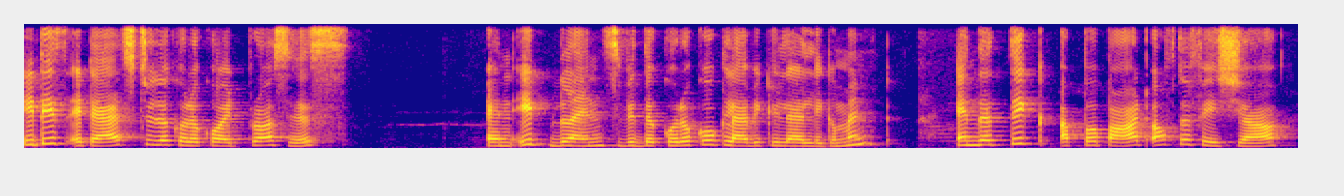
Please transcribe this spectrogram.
It is attached to the coracoid process and it blends with the coracoclavicular ligament and the thick upper part of the fascia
